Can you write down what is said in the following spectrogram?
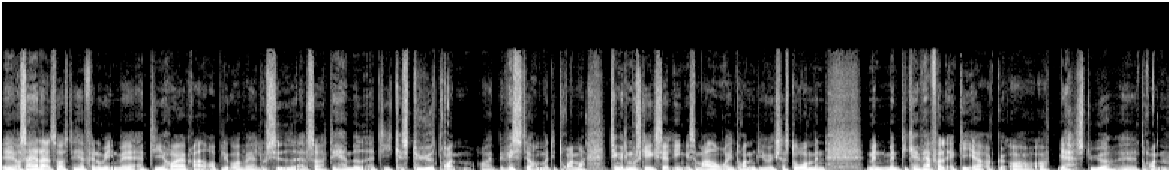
Øh, og så er der altså også det her fænomen med, at de i højere grad oplever at være lucide, altså det her med, at de kan styre drømmen, og er bevidste om, at de drømmer. Tænker de måske ikke selv egentlig så meget over i drømmen, de er jo ikke så store, men, men, men de kan i hvert fald agere og, og, og ja, styre øh, drømmen.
